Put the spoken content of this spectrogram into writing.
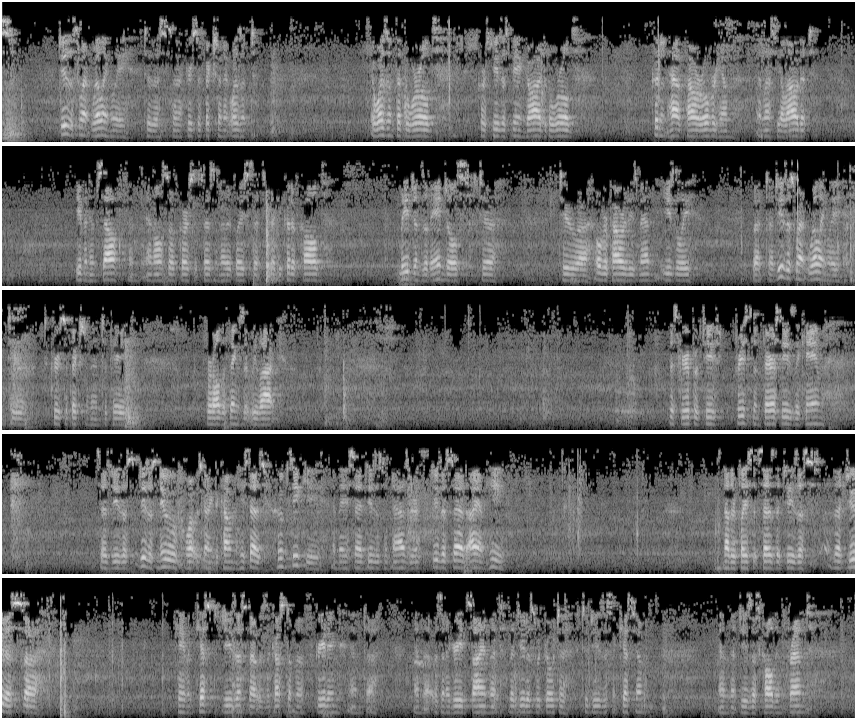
Jesus went willingly to this uh, crucifixion. It wasn't it wasn't that the world, of course, Jesus being God, the world couldn't have power over him unless he allowed it. Even himself, and, and also, of course, it says in another place that, that he could have called legions of angels to to uh, overpower these men easily. But uh, Jesus went willingly to, to crucifixion and to pay for all the things that we lack. This group of chief priests and Pharisees, they came says Jesus Jesus knew what was going to come. He says, Whom seek ye? And they said, Jesus of Nazareth. Jesus said, I am he. Another place it says that Jesus that Judas uh, came and kissed Jesus. That was the custom of greeting and uh, and that was an agreed sign that, that Judas would go to, to Jesus and kiss him and that Jesus called him friend.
